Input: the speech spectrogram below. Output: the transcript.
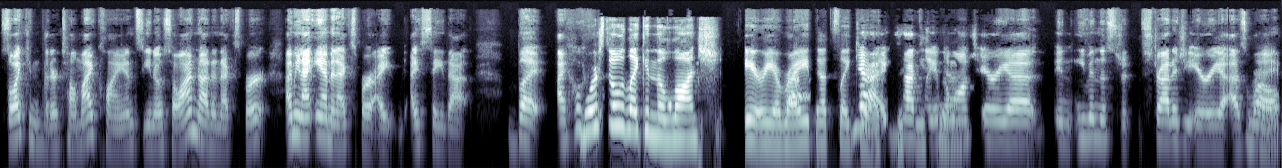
so I can better tell my clients, you know, so I'm not an expert. I mean, I am an expert. I I say that. But I hope more so like in the launch area, right? That's like yeah, exactly in the launch area, in even the st- strategy area as well. Right.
